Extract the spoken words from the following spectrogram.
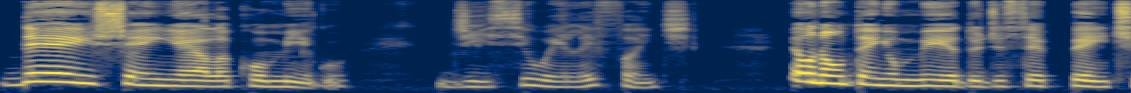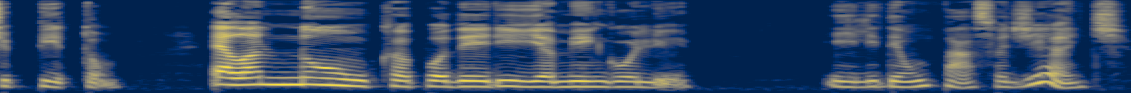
Deixem ela comigo, disse o elefante. Eu não tenho medo de serpente piton. Ela nunca poderia me engolir. Ele deu um passo adiante.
